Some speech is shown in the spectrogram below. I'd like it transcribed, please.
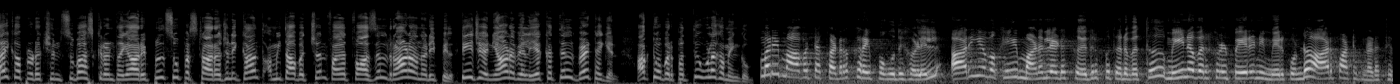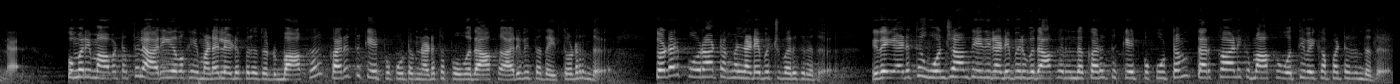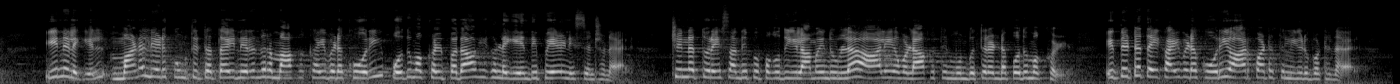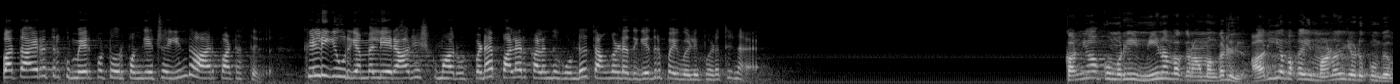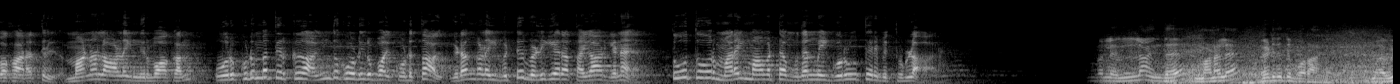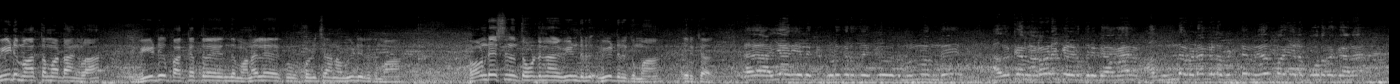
Lyca production Subaskaran தயாரிப்பில் super star Rajinikanth Amitabh Bachchan Fahadh Faasil Rana நடிப்பில் TJ Gnanavel இயக்கத்தில் வேட்டையன் அக்டோபர் பத்து உலகமெங்கும். குமரி மாவட்ட கடற்கரை பகுதிகளில் அரிய வகை மணலெடுக்க எதிர்ப்பு தெரிவித்து மீனவர்கள் பேரணி மேற்கொண்டு ஆர்ப்பாட்டம் நடத்தினர். குமரி மாவட்டத்தில் அரிய வகை மணல் எடுப்பது தொடர்பாக கருத்து கேட்பு கூட்டம் நடத்தப் போவதாக அறிவித்ததை தொடர்ந்து தொடர் போராட்டங்கள் நடைபெற்று வருகிறது. இதையடுத்து ஒன்றாம் தேதி நடைபெறுவதாக இருந்த கருத்து கேட்பு கூட்டம் தற்காலிகமாக ஒத்திவைக்கப்பட்டிருந்தது. இந்நிலையில் மணல் எடுக்கும் திட்டத்தை நிரந்தரமாக கைவிடக் கோரி பொதுமக்கள் பதாகைகளை ஏந்தி பேரணி சென்றனர். சின்னத்துறை சந்திப்பு பகுதியில் அமைந்துள்ள ஆலய வளாகத்தின் முன்பு திரண்ட பொதுமக்கள் இத்திட்டத்தை கைவிடக் கோரி ஆர்ப்பாட்டத்தில் ஈடுபட்டனர். பத்தாயிரத்திற்கும் மேற்பட்டோர் பங்கேற்ற இந்த ஆர்ப்பாட்டத்தில் கிள்ளியூர் எம்எல்ஏ ராஜேஷ்குமார் உட்பட பலர் கலந்து கொண்டு தங்களது எதிர்ப்பை வெளிப்படுத்தினர். கன்னியாகுமரி மீனவ கிராமங்களில் அரிய வகை மணல் எடுக்கும் விவகாரத்தில் மணல் ஆலை நிர்வாகம் ஒரு குடும்பத்திற்கு ஐந்து கோடி ரூபாய் கொடுத்தால் இடங்களை விட்டு வெளியேற தயார் என தூத்தூர் மறை மாவட்ட முதன்மை குரு தெரிவித்துள்ளார். எல்லாம் இந்த மணலை எடுத்துகிட்டு போகிறாங்க வீடு மாற்ற மாட்டாங்களாம் வீடு பக்கத்தில் இருந்து மணல் கு- குழிச்சான வீடு இருக்குமா? ஃபவுண்டேஷனை தோண்டினா வீடு வீடு இருக்குமா? இருக்காது. ஐஆர்ஏலுக்கு கொடுக்கறதுக்கு ஒரு அதற்கான நடவடிக்கை எடுத்திருக்காங்க. அது இந்த இடங்களை விட்டு மேற்பகுதியில்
